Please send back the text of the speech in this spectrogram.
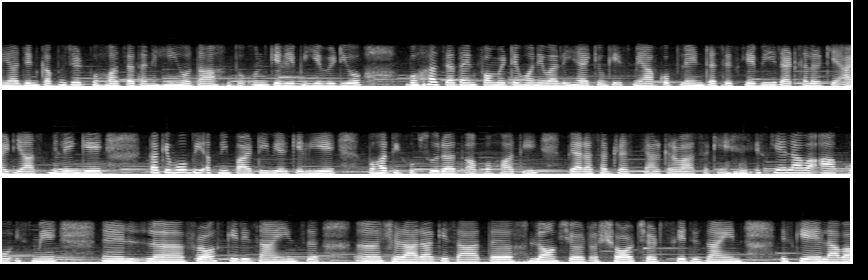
या जिनका बजट बहुत ज़्यादा नहीं होता तो उनके लिए भी ये वीडियो बहुत ज़्यादा इन्फॉर्मेटिव होने वाली है क्योंकि इसमें आपको प्लेन ड्रेसेस के भी रेड कलर के आइडियाज़ मिलेंगे ताकि वो भी अपनी पार्टी वेयर के लिए बहुत ही खूबसूरत और बहुत ही प्यारा सा ड्रेस तैयार करवा सकें। इसके अलावा आपको इसमें फ्रॉक्स के डिज़ाइंस शरारा के साथ लॉन्ग शर्ट और शॉर्ट शर्ट्स के डिज़ाइन इसके अलावा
